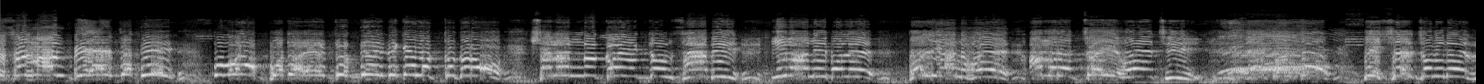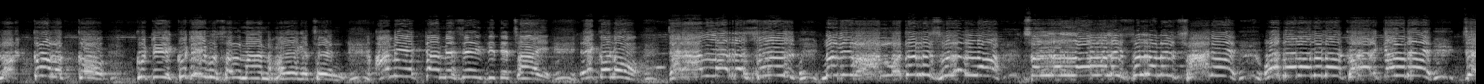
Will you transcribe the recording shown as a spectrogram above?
মুসলমান বীরের জাতি তোমরা বদরের যুদ্ধের দিকে লক্ষ্য করো। সামান্য কয়েকজন সাহাবি ইমানি বলে বলিয়ান হয়ে আমরা জয়ী হয়েছি। এখন তো বিশ্বের জমিনে লক্ষ লক্ষ কোটি কোটি মুসলমান হয়ে গেছেন। আমি একটা মেসেজ দিতে চাই, এখনও যারা আল্লাহ রসুল নবী মোহাম্মদ রসুল্লাহ সাল্লাল্লাহু আলাইহি সাল্লামের শানে অবমাননা করার কারণে যে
